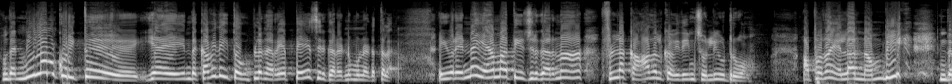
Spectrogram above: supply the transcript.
இந்த நிலம் குறித்து இந்த கவிதை தொகுப்புல நிறைய பேசியிருக்காரு ரெண்டு மூணு இடத்துல. இவர் என்ன ஏமாத்தி வச்சிருக்காருன்னா ஃபுல்லா காதல் கவிதைன்னு சொல்லி விட்டுருவோம். அப்போதான் எல்லாம் நம்பி இந்த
